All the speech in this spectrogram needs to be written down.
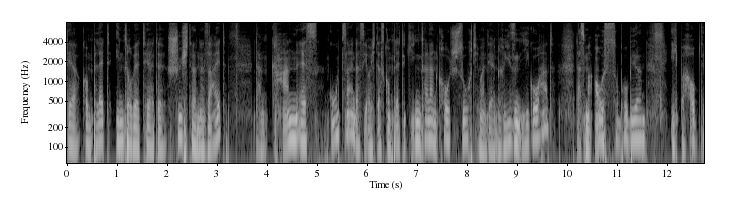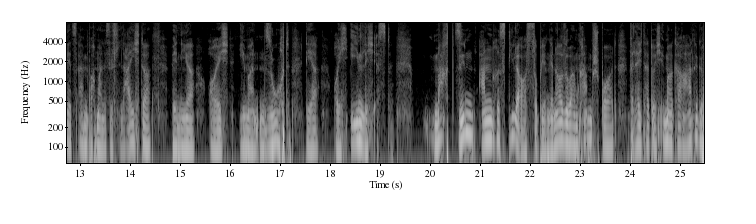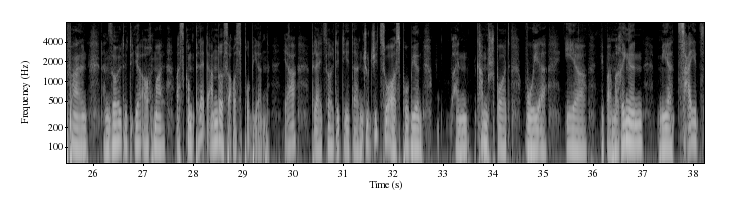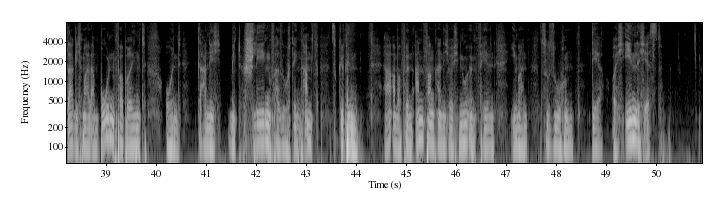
der komplett introvertierte, schüchterne seid, dann kann es gut sein, dass ihr euch das komplette Gegenteil an Coach sucht, jemand, der ein Riesen-Ego hat, das mal auszuprobieren. Ich behaupte jetzt einfach mal, es ist leichter, wenn ihr euch jemanden sucht, der euch ähnlich ist. macht Sinn, andere Stile auszuprobieren. Genauso beim Kampfsport. Vielleicht hat euch immer Karate gefallen. Dann solltet ihr auch mal was komplett anderes ausprobieren. Ja, vielleicht solltet ihr dann Jiu-Jitsu ausprobieren. Einen Kampfsport, wo ihr eher wie beim Ringen mehr Zeit, sage ich mal, am Boden verbringt und gar nicht mit Schlägen versucht, den Kampf zu gewinnen. Ja, aber für den Anfang kann ich euch nur empfehlen, jemanden zu suchen, der euch ähnlich ist.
